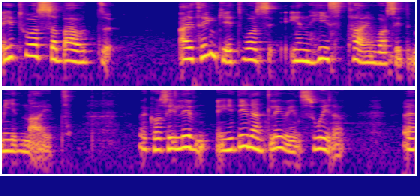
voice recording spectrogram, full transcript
it was about, I think it was in his time, was it midnight? Because he lived, he didn't live in Sweden uh,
